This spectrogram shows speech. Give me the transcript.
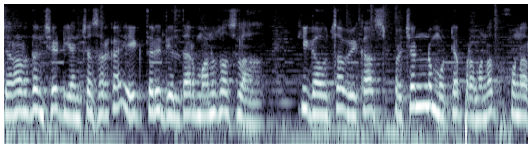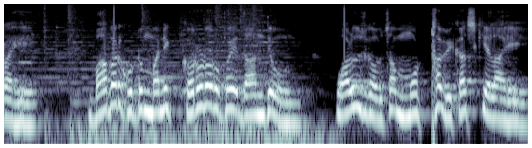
जनार्दन शेठ यांच्यासारखा एक तरी दिलदार माणूस असला की गावचा विकास प्रचंड मोठ्या प्रमाणात होणार आहे. बाबर कुटुंबाने करोडो रुपये दान देऊन वाळूस गावचा मोठा विकास केला आहे.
